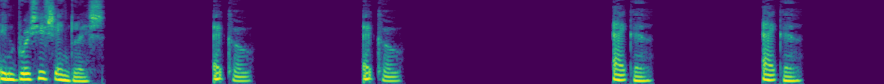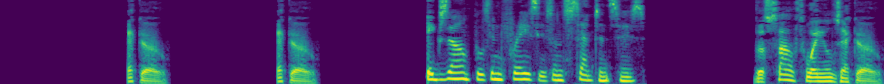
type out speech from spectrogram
In British English. Echo. Echo. Echo. Echo. Echo. Echo. Examples in phrases and sentences. The South Wales Echo.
